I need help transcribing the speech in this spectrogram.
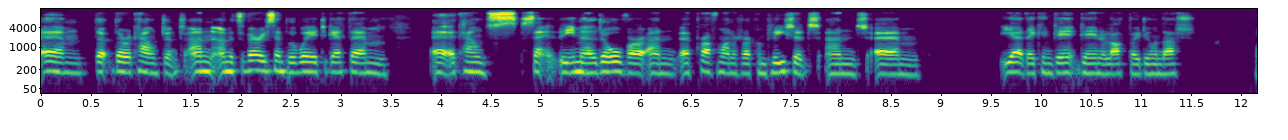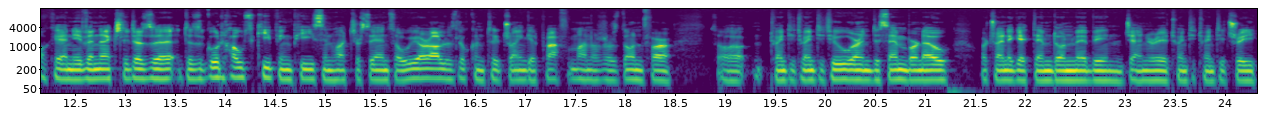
um the, their accountant and and it's a very simple way to get them uh, accounts sent, emailed over and a profit monitor completed and um yeah they can gain gain a lot by doing that Okay, and even actually, there's a there's a good housekeeping piece in what you're saying. So we are always looking to try and get profit monitors done for. So 2022, we're in December now. We're trying to get them done maybe in January 2023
